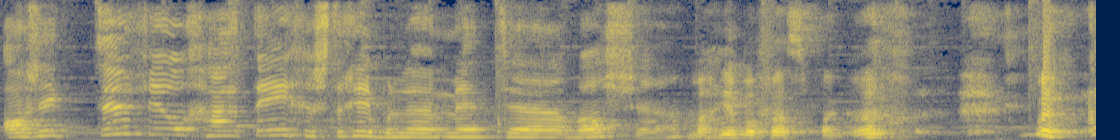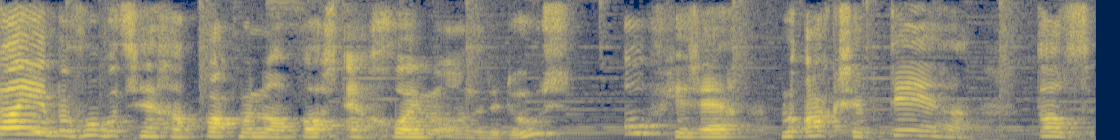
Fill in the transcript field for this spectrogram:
als ik te veel ga tegenstribbelen met eh, wassen, Mag je me vastpakken? kan je bijvoorbeeld zeggen: pak me dan vast en gooi me onder de douche. Of je zegt: we accepteren dat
